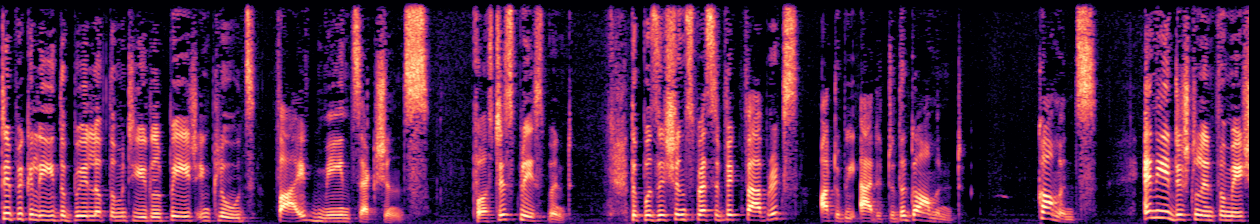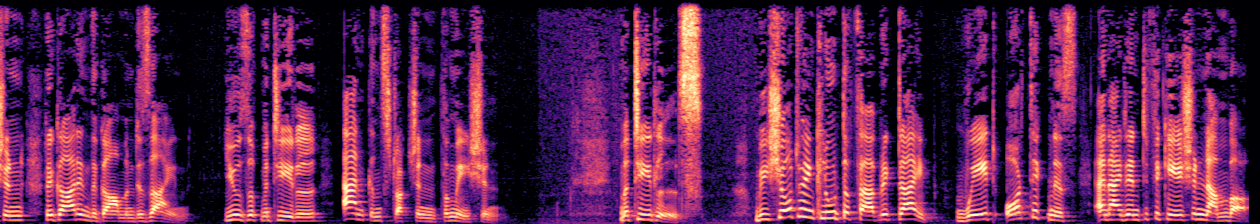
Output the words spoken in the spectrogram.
Typically, the bill of the material page includes five main sections. First is placement. The position specific fabrics are to be added to the garment comments, any additional information regarding the garment design, use of material, and construction information. Materials. Be sure to include the fabric type, weight or thickness, and identification number.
